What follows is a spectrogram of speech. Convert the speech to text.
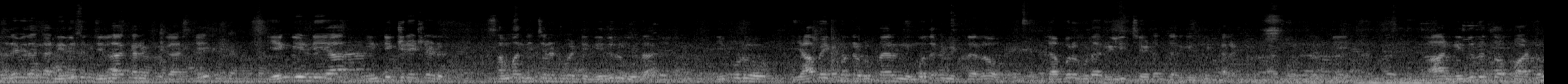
అదేవిధంగా నిధులు జిల్లా కలెక్టర్ గారికి యంగ్ ఇండియా ఇంటిగ్రేటెడ్ సంబంధించినటువంటి నిధులు కూడా ఇప్పుడు యాభై కోట్ల రూపాయలని మొదటి విడతలో డబ్బులు కూడా రిలీజ్ చేయడం జరిగింది కలెక్టర్ ఆ నిధులతో పాటు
